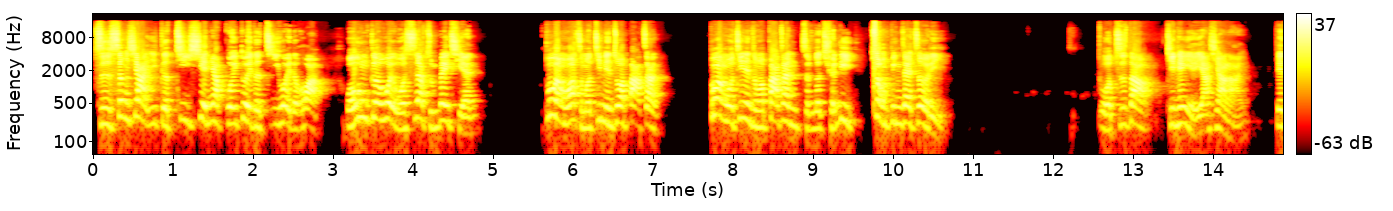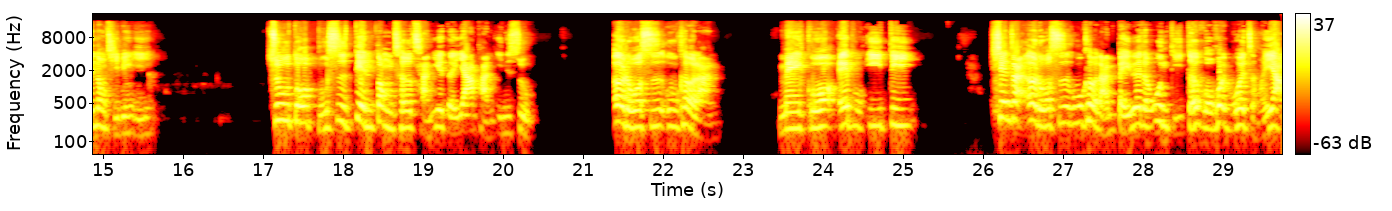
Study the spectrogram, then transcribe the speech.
只剩下一个季线要归队的机会的话。我问各位，我是要准备钱，不然我要怎么今年做霸占？不然我今年怎么霸占整个权力重兵在这里？我知道今天也压下来，电动骑兵一，诸多不是电动车产业的压盘因素，俄罗斯、乌克兰、美国 FED，现在俄罗斯、乌克兰、北约的问题，德国会不会怎么样？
